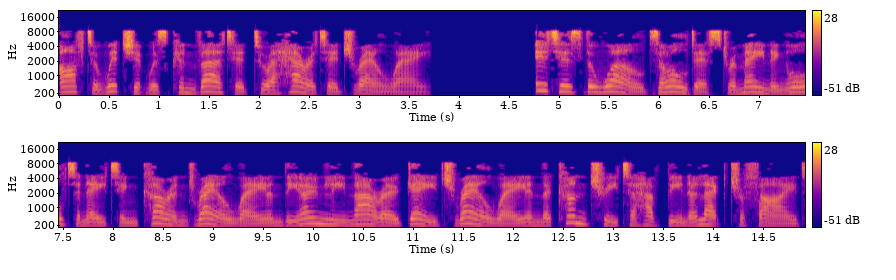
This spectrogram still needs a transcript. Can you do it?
after which it was converted to a heritage railway. It is the world's oldest remaining alternating current railway and the only narrow-gauge railway in the country to have been electrified.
